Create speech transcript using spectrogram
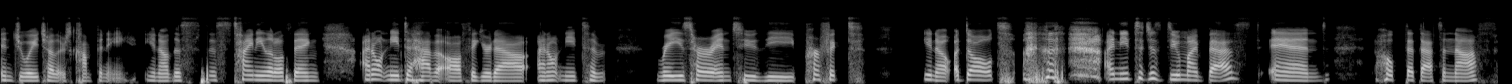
enjoy each other's company. You know, this this tiny little thing, I don't need to have it all figured out. I don't need to raise her into the perfect, you know, adult. I need to just do my best and hope that that's enough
